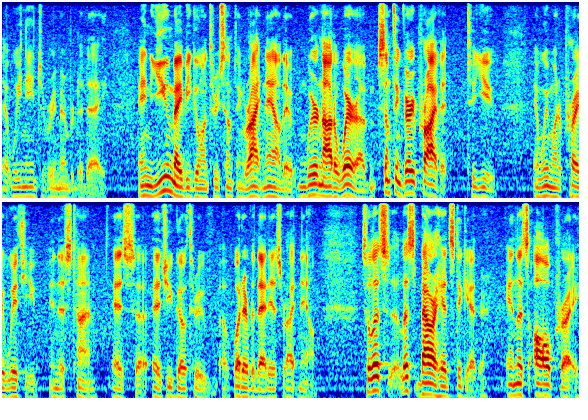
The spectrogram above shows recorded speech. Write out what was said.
that we need to remember today. And you may be going through something right now that we're not aware of, something very private to you. And we want to pray with you in this time as, uh, as you go through uh, whatever that is right now. So let's, let's bow our heads together and let's all pray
